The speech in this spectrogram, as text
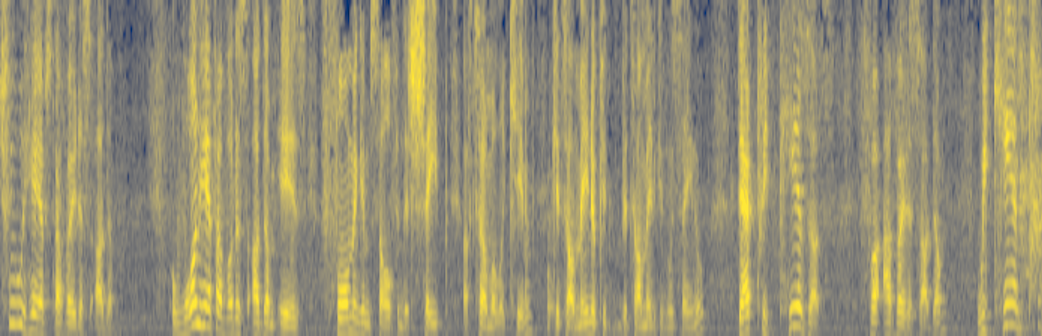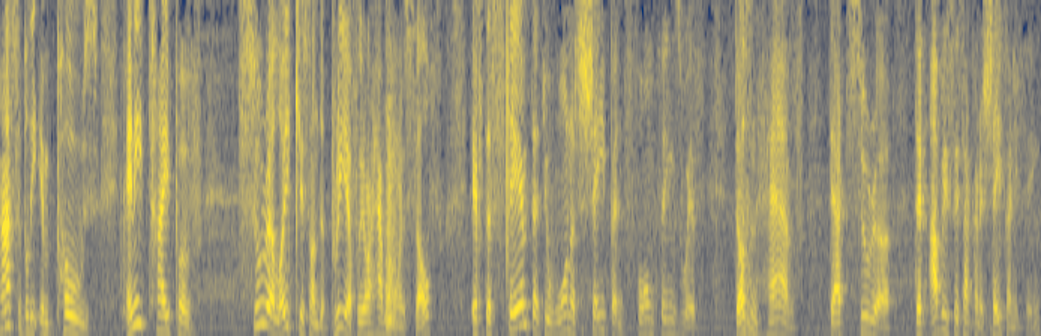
two halves to Avodas Adam. One half of Avodas Adam is forming himself in the shape of Tzalmel Akim, that prepares us for Avodas Adam. We can't possibly impose any type of Tzura Loikis on the Bria if we don't have one ourselves. If the stamp that you want to shape and form things with doesn't have that Tzura, then obviously it's not going to shape anything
